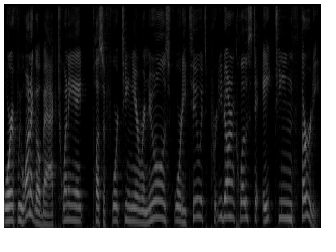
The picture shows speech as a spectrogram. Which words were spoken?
Or if we want to go back, 28 plus a 14 year renewal is 42. It's pretty darn close to 1830.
